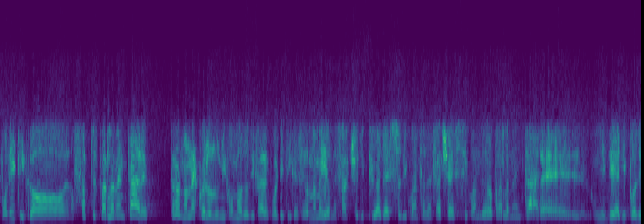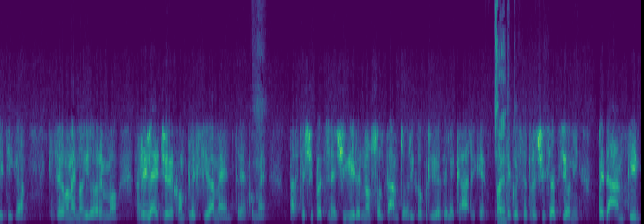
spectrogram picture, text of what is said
Politico, ho fatto il parlamentare però non è quello l'unico modo di fare politica, secondo me io ne faccio di più adesso di quanto ne facessi quando ero parlamentare, è un'idea di politica che secondo me noi dovremmo rileggere complessivamente come partecipazione civile, non soltanto ricoprire delle cariche. Certo. Fatte queste precisazioni pedanti,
